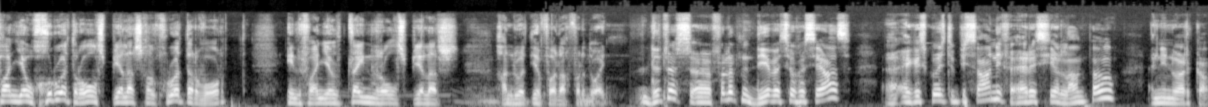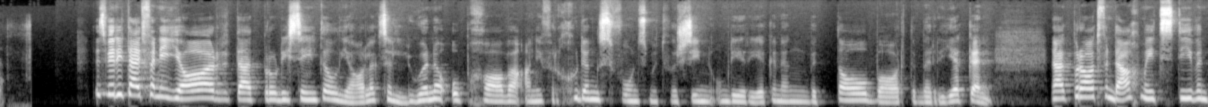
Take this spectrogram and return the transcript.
van jou groot rolspelers gaan groter word en van jou klein rolspelers gaan dood eenvoudig verdwyn. Dit was uh, Philip Ndee wat so gesê het. Uh, ek is Koos de Pisani vir RC Landbou in die Noord-Kaap. Dis weer die tyd van die jaar dat produsente al jaarlikse loone opgawe aan die vergoedingsfonds moet voorsien om die rekening betaalbaar te bereken. Nou ek praat vandag met Steven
